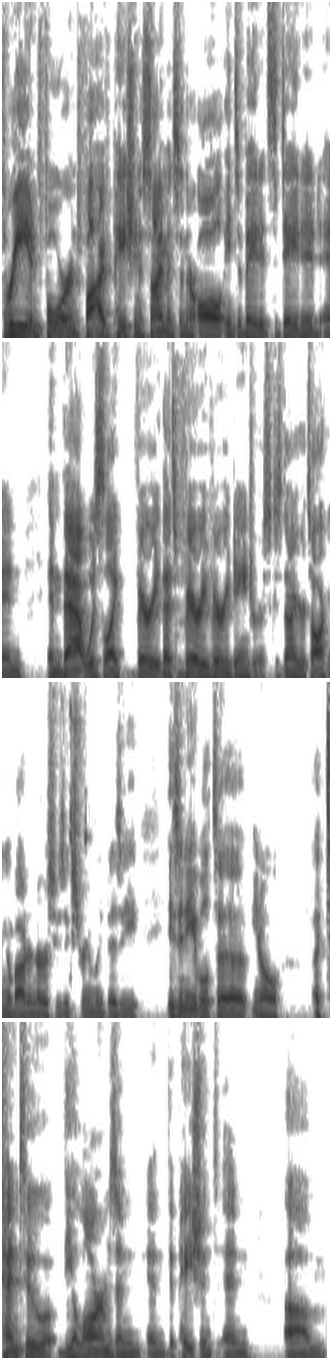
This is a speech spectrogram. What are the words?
three and four and five patient assignments, and they're all intubated, sedated, and and that was like very that's very very dangerous because now you're talking about a nurse who's extremely busy, isn't able to you know attend to the alarms and and the patient and um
